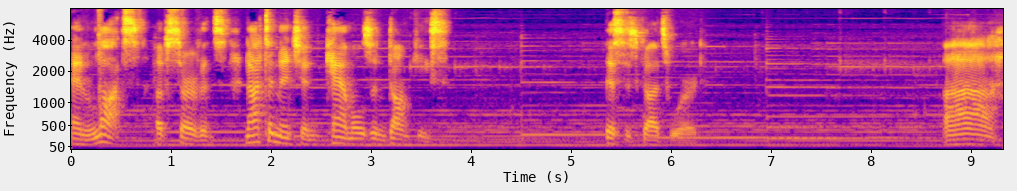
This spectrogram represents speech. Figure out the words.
and lots of servants, not to mention camels and donkeys. This is God's word. Ah,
